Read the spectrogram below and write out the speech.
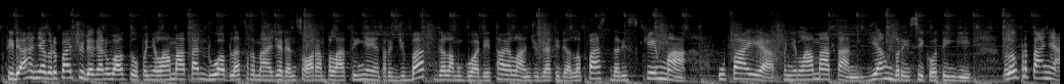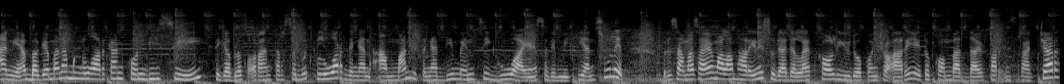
Tidak hanya berpacu dengan waktu, penyelamatan 12 remaja dan seorang pelatihnya yang terjebak dalam gua di Thailand juga tidak lepas dari skema upaya penyelamatan yang berisiko tinggi. Lalu pertanyaannya, bagaimana mengeluarkan kondisi 13 orang tersebut keluar dengan aman di tengah dimensi gua yang sedemikian sulit? Bersama saya malam hari ini sudah ada Letkol Yudo Ponco Ari, yaitu Combat Diver Instructor.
